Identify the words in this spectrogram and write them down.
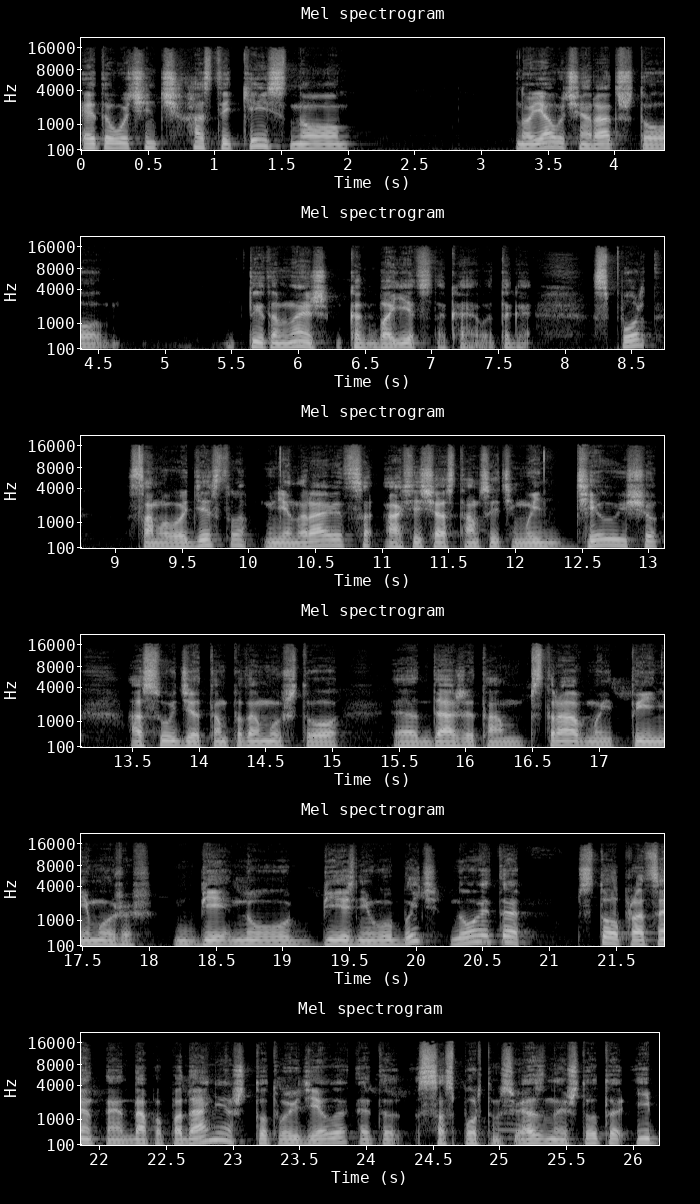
это очень частый кейс, но Но я очень рад, что ты там, знаешь, как боец такая вот такая. Спорт с самого детства мне нравится, а сейчас там с этим и делаю еще, а судя там потому, что э, даже там с травмой ты не можешь бе, ну, без него быть, но это стопроцентное да, попадание, что твое дело, это со спортом связанное что-то, и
